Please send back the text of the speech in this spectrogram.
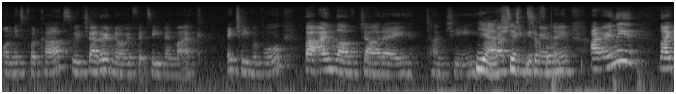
on this podcast, which I don't know if it's even like achievable. But I love Jade Tunchy. Yeah, That's she's her Instagram beautiful. Name. I only like.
